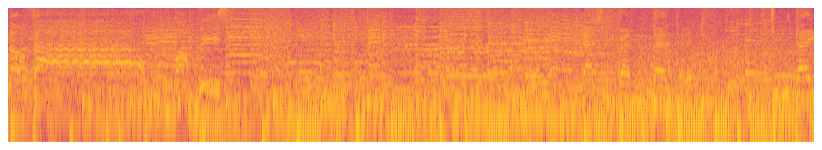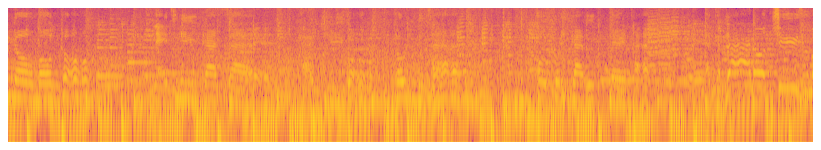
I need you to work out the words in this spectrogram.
のさ One Piece 羅針盤なんて渋滞のもと熱に浮かされ漢字を取るのさ 誇りかぶってた。宝の地図も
